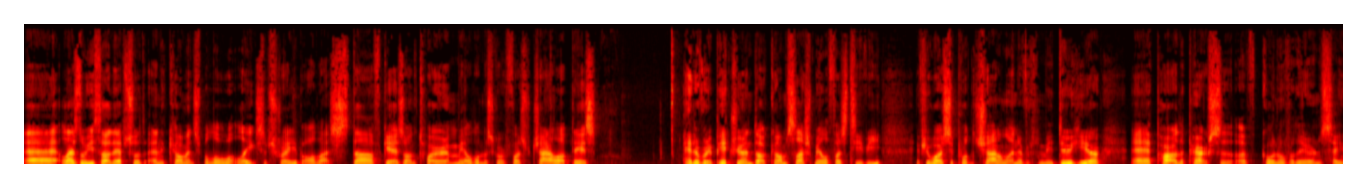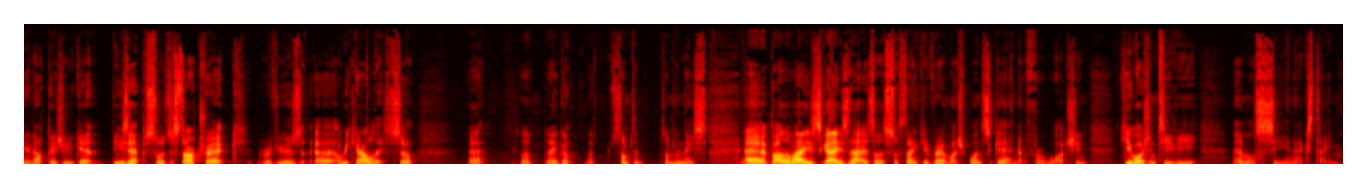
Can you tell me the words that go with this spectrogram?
uh, let us know what you thought of the episode in the comments below. Like, subscribe, all that stuff. Get us on Twitter at mailed underscore fuzz for channel updates. Head over to patreon.com slash mailfuzztv if you want to support the channel and everything we do here. Uh, part of the perks of going over there and signing up is you get these episodes of Star Trek reviews uh, a week early. So, yeah, so there you go. That's something, something nice. Uh, but otherwise, guys, that is us. So thank you very much once again for watching. Keep watching TV, and we'll see you next time.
